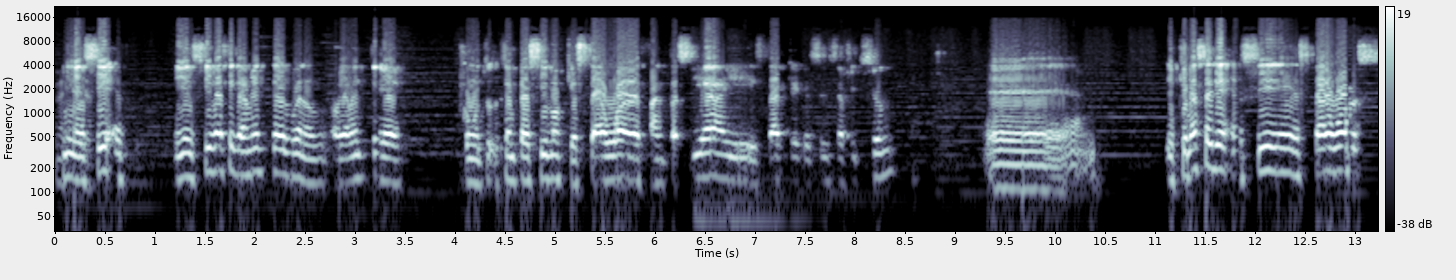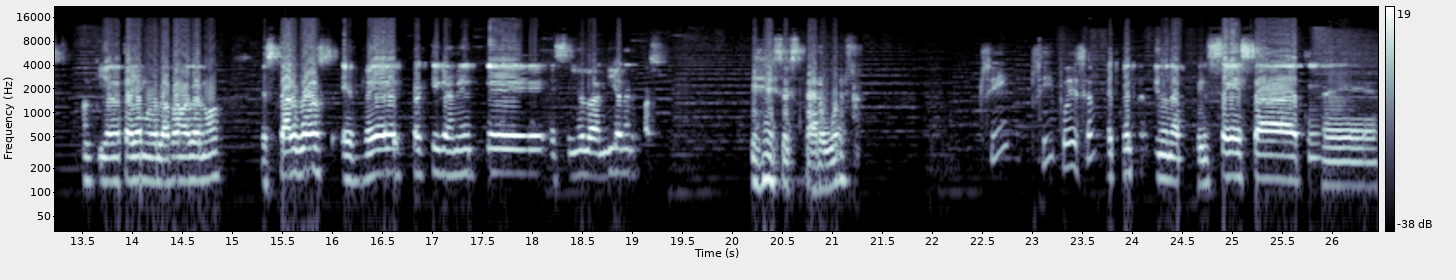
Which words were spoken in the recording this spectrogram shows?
en sí, y en sí básicamente bueno obviamente como siempre decimos que Star Wars es fantasía y Star Trek es ciencia ficción eh, es que pasa que en sí Star Wars aunque ya no estaríamos de la rama de nuevo Star Wars es ver prácticamente el Señor de los Anillos en el espacio ¿Qué es eso, Star Wars? Sí, sí, puede ser. Tiene una princesa tiene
